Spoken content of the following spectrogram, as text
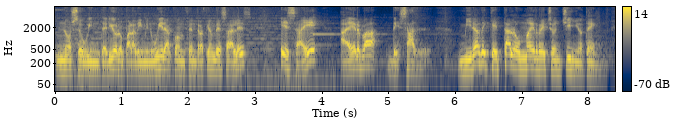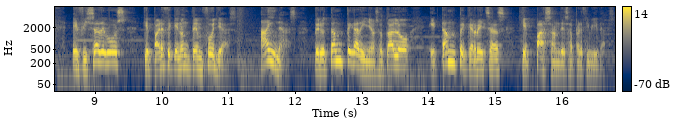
no seu interior para diminuir a concentración de sales, esa é a erva de sal. Mirade que talo máis rechonchiño ten. E fixadevos que parece que non ten follas. Ainas, pero tan pegadiños o talo e tan pequerrechas que pasan desapercibidas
